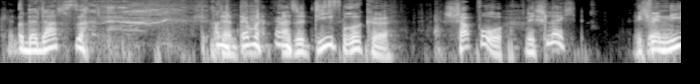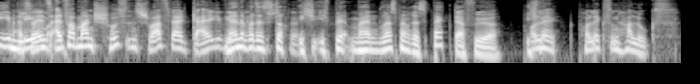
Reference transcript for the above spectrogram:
kennt. Und dann darfst du. Dann- Also die Brücke. Chapeau, nicht schlecht. Ich wäre nie im Das war Leben. jetzt einfach mal ein Schuss ins Schwarz, wäre halt geil gewesen. Nein, aber das ist doch. Ich, ich bin, mein, du hast meinen Respekt dafür. Ich, Pollex und Hallux.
